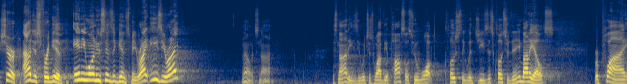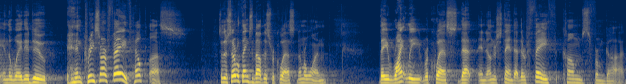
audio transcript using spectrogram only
Sure, I'll just forgive anyone who sins against me. Right? Easy, right? No, it's not. It's not easy, which is why the apostles who walked closely with Jesus, closer than anybody else, reply in the way they do increase our faith, help us. So there's several things about this request. Number one, they rightly request that and understand that their faith comes from God.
